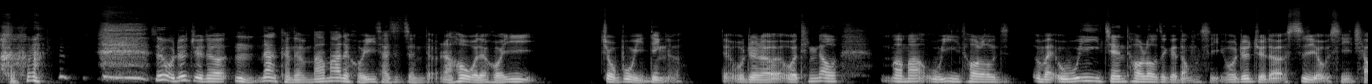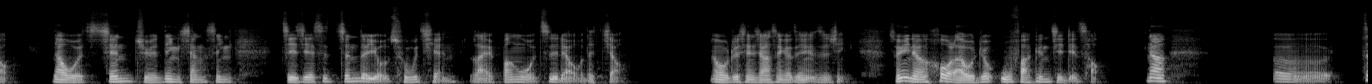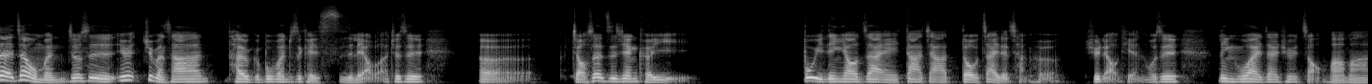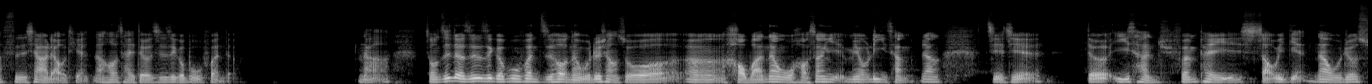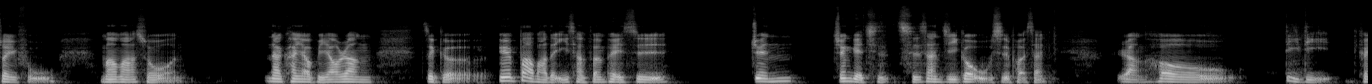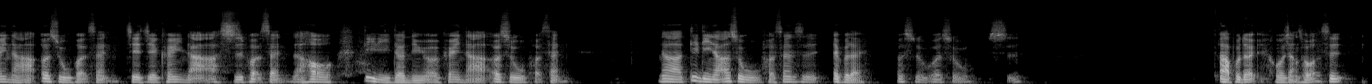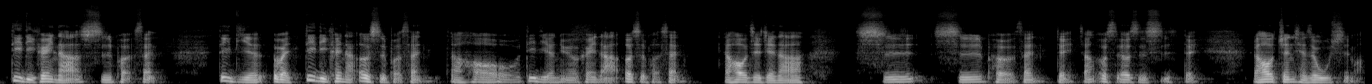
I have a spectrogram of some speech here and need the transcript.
所以我就觉得，嗯，那可能妈妈的回忆才是真的，然后我的回忆就不一定了。对我觉得，我听到妈妈无意透露。不，无意间透露这个东西，我就觉得事有蹊跷。那我先决定相信姐姐是真的有出钱来帮我治疗我的脚。那我就先相信了这件事情。所以呢，后来我就无法跟姐姐吵。那呃，在在我们就是因为剧本杀还有个部分就是可以私聊啊，就是呃角色之间可以不一定要在大家都在的场合去聊天，我是。另外再去找妈妈私下聊天，然后才得知这个部分的。那总之得知这个部分之后呢，我就想说，呃，好吧，那我好像也没有立场让姐姐的遗产分配少一点，那我就说服妈妈说，那看要不要让这个，因为爸爸的遗产分配是捐捐给慈慈善机构五十 percent，然后弟弟。可以拿二十五 percent，姐姐可以拿十 percent，然后弟弟的女儿可以拿二十五 percent。那弟弟拿二十五 percent 是，哎不对，二十五二十五十，啊不对，我讲错了，是弟弟可以拿十 percent，弟弟的不对，弟弟可以拿二十 percent，然后弟弟的女儿可以拿二十 percent，然后姐姐拿十十 percent，对，这样二十二十十，对，然后捐钱是五十嘛，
